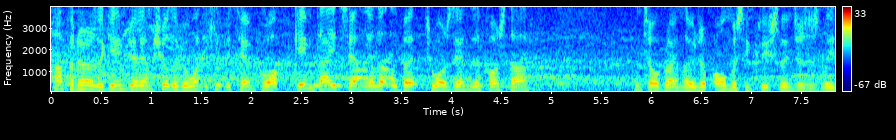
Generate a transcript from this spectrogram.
half an hour of the game, Jerry. I'm sure they will want to keep the tempo up. Game died certainly a little bit towards the end of the first half until Brian Laudrup almost increased Rangers' lead.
